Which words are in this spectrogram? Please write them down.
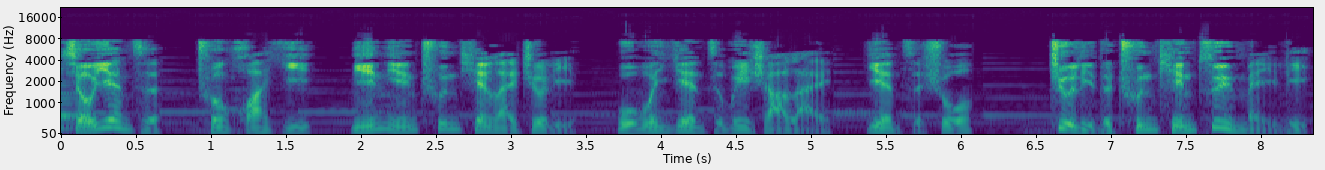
小燕子穿花衣，年年春天来这里。我问燕子为啥来，燕子说，这里的春天最美丽。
